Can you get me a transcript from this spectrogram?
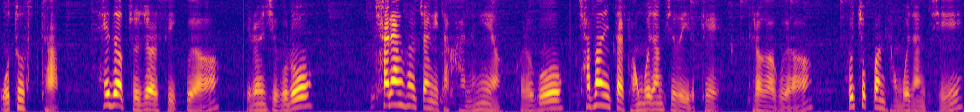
오토 스탑, 헤드업 조절할 수 있고요. 이런 식으로 차량 설정이 다 가능해요. 그리고 차선 이탈 경보 장치도 이렇게 들어가고요. 후측방 경보 장치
